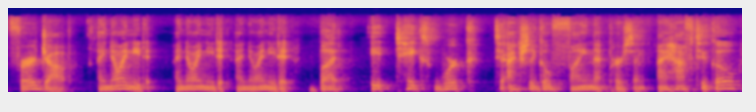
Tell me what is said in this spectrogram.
for a job, I know I need it. I know I need it. I know I need it, but it takes work to actually go find that person. I have to go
